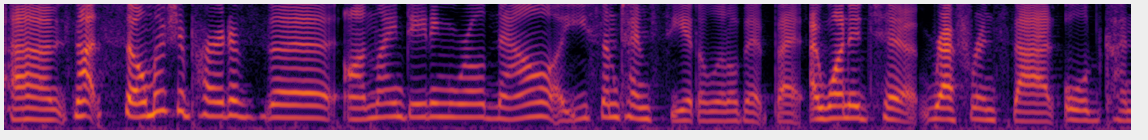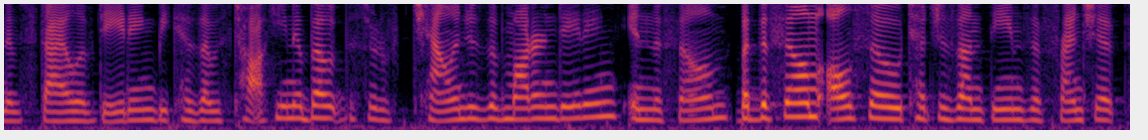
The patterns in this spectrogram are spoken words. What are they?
Um, it's not so much a part of the online dating world now. You sometimes see it a little bit, but I wanted to reference that old kind of style of dating because I was talking about the sort of challenges of modern dating in the film. But the film also touches on themes of friendship,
